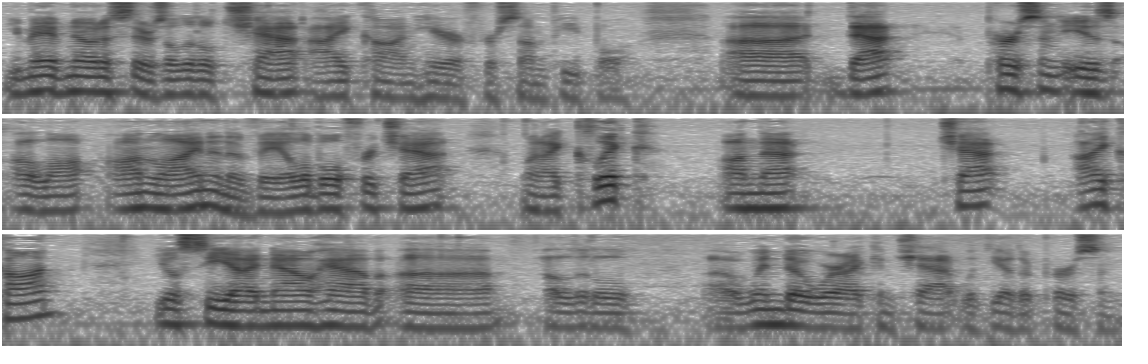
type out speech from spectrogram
you may have noticed there's a little chat icon here for some people. Uh, that person is online and available for chat. When I click on that chat icon, you'll see I now have a, a little uh, window where I can chat with the other person.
